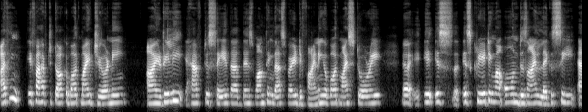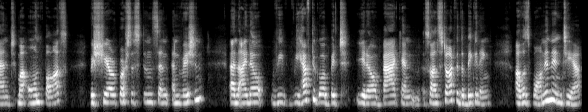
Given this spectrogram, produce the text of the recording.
I think if I have to talk about my journey, I really have to say that there's one thing that's very defining about my story uh, is is creating my own design legacy and my own path with sheer persistence and, and vision. And i know we we have to go a bit you know back and so i'll start with the beginning. I was born in india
